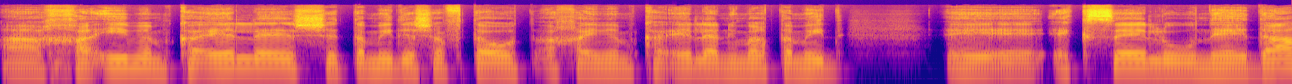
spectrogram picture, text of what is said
החיים הם כאלה שתמיד יש הפתעות, החיים הם כאלה, אני אומר תמיד, אה, אקסל הוא נהדר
